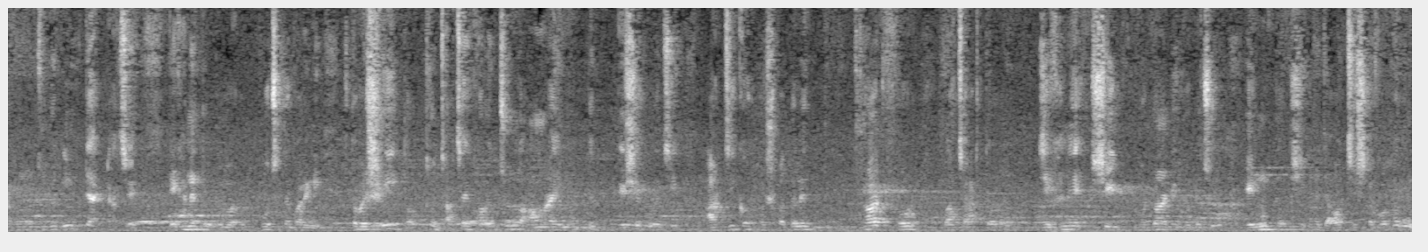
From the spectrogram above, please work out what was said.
এখন পর্যন্ত ইনট্যাক্ট আছে, এখানে তো পৌঁছতে পারেনি। তবে সেই তথ্য যাচাই করার জন্য আমরা এই মুহূর্তে এসে পড়েছি আরজিকর হাসপাতালে থার্ড ফ্লোর বা চারতলা যেখানে সেই ঘটনাটি ঘটেছিল, এই মুহূর্তে আমি সেখানে যাওয়ার চেষ্টা করব এবং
